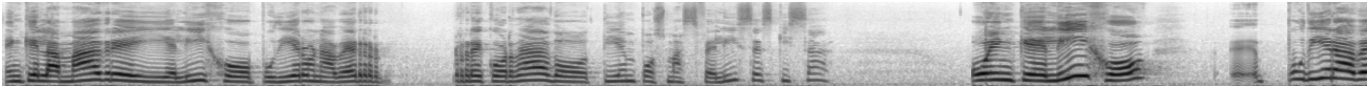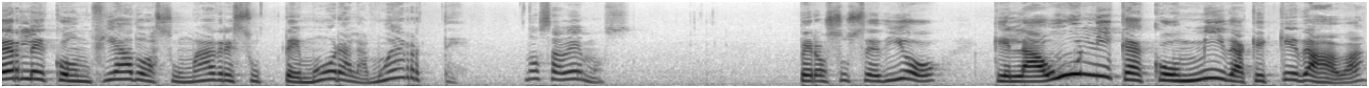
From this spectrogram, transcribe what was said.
en que la madre y el hijo pudieron haber recordado tiempos más felices quizá, o en que el hijo eh, pudiera haberle confiado a su madre su temor a la muerte. No sabemos. Pero sucedió que la única comida que quedaba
